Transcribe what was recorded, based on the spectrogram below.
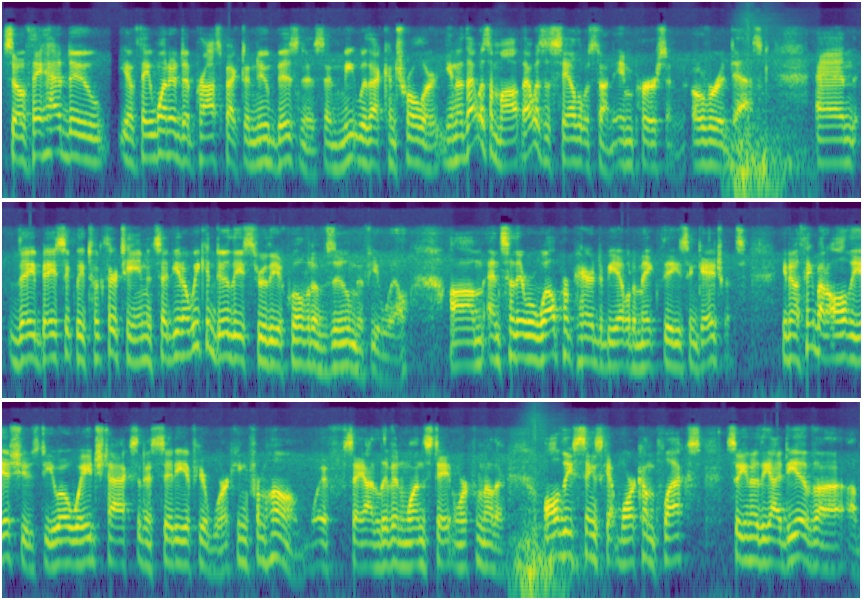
So if they had to, you know, if they wanted to prospect a new business and meet with that controller, you know, that was a that was a sale that was done in person over a desk, and they basically took their team and said, you know, we can do these through the equivalent of Zoom, if you will, um, and so they were well prepared to be able to make these engagements. You know, think about all the issues. Do you owe wage tax in a city if you're working from home? If say I live in one state and work from another, all these things get more complex. So you know, the idea of a, a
